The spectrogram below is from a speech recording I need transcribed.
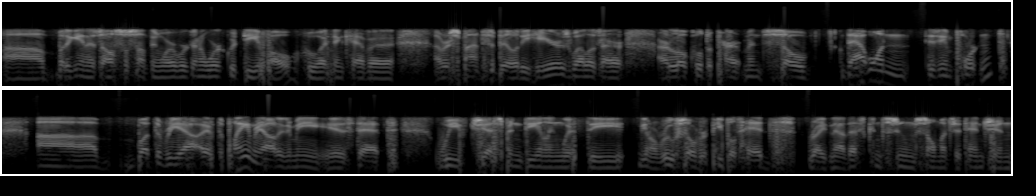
Uh, but again, it's also something where we're going to work with DFO, who I think have a, a responsibility here, as well as our our local departments. So that one is important, uh, but the reality, the plain reality to me is that we've just been dealing with the you know roofs over people's heads right now. That's consumed so much attention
